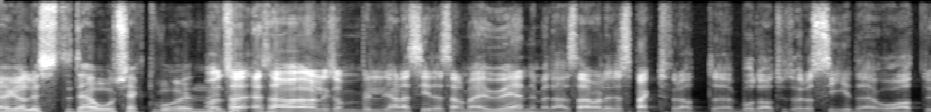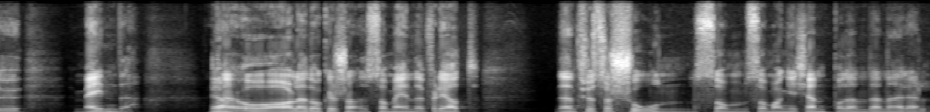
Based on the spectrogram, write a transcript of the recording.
Jeg har lyst til Det har også kjekt vært en Så, så jeg liksom vil gjerne si det, selv om jeg er uenig med deg, så har jeg veldig respekt for at eh, både at du tør å si det, og at du mener det. Ja. Eh, Og alle dere som, som mener det. Fordi at den frustrasjonen som så mange kjenner på, den, den er reell.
